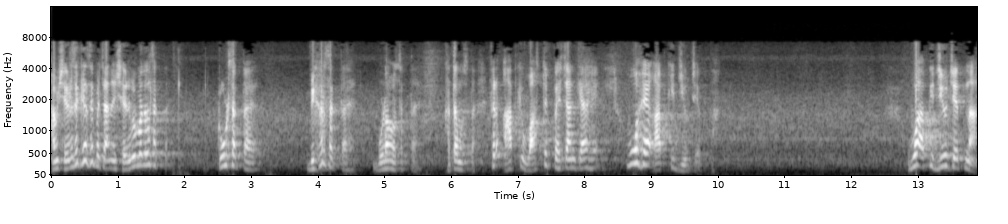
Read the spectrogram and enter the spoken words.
हम शरीर से कैसे पहचाने? शरीर भी बदल सकता है। टूट सकता है, बिखर सकता है, बूढ़ा हो सकता है, खत्म हो सकता है। फिर आपकी वास्तविक पहचान क्या है? वो है आपकी जीव चेतना। वो आपकी जीव चेतना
